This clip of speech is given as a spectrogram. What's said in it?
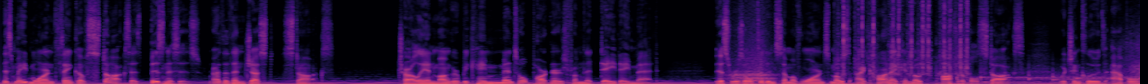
This made Warren think of stocks as businesses rather than just stocks. Charlie and Munger became mental partners from the day they met. This resulted in some of Warren's most iconic and most profitable stocks, which includes Apple,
